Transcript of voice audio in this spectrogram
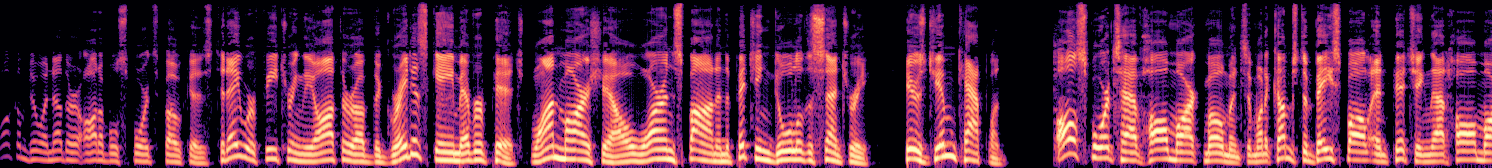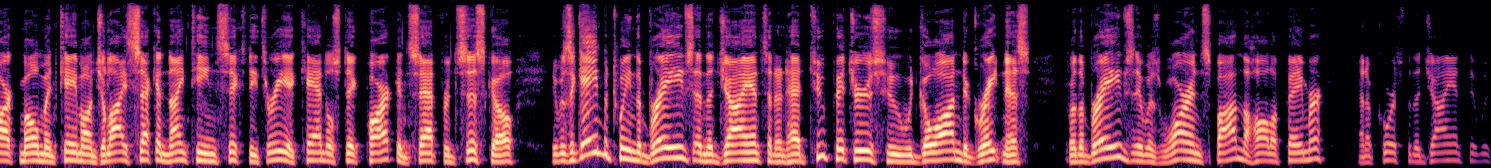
Welcome to another Audible Sports Focus. Today we're featuring the author of The Greatest Game Ever Pitched, Juan Marichal, Warren Spahn, and the pitching duel of the century. Here's Jim Kaplan. All sports have hallmark moments, and when it comes to baseball and pitching, that hallmark moment came on July 2nd, 1963 at Candlestick Park in San Francisco. It was a game between the Braves and the Giants, and it had two pitchers who would go on to greatness. For the Braves, it was Warren Spahn, the Hall of Famer, and of course for the Giants, it was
